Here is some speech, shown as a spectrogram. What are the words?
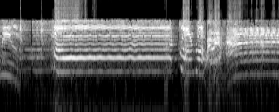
命，啊，壮壮快快喊！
